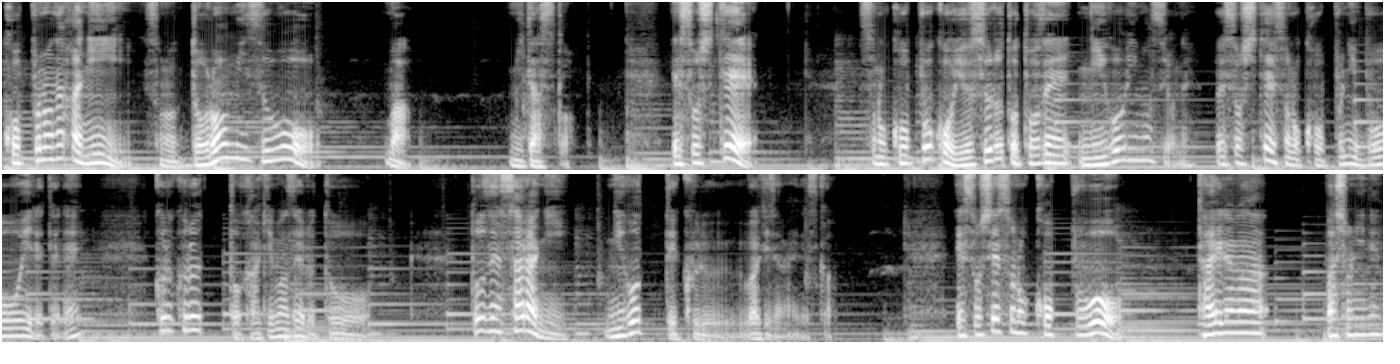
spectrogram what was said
コップの中に、その泥水を、まあ、満たすと。え、そして、そのコップをこう揺すると当然濁りますよね。そしてそのコップに棒を入れてね、くるくるっとかき混ぜると、当然さらに濁ってくるわけじゃないですか。えそしてそのコップを平らな場所にね、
